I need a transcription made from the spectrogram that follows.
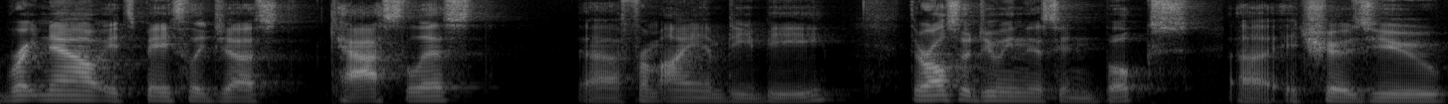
Right now, it's basically just cast list uh, from IMDb. They're also doing this in books. Uh, it shows you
